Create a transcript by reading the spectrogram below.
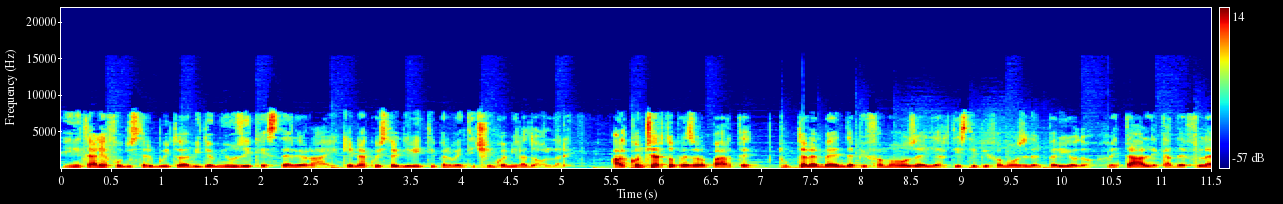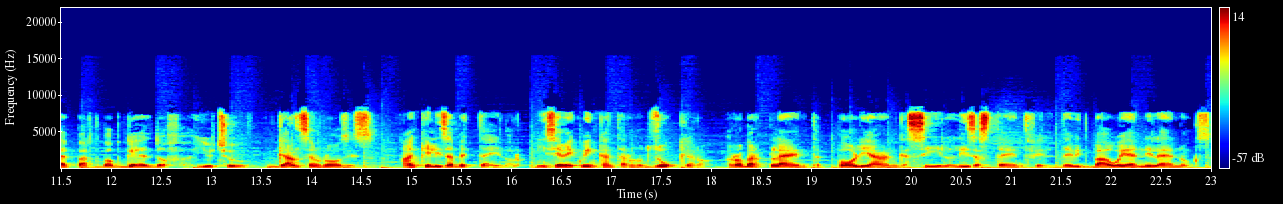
In Italia fu distribuito da Video Music e Stereo Rai, che ne acquistò i diritti per 25.000 dollari. Al concerto presero parte tutte le band più famose e gli artisti più famosi del periodo, Metallica, Def Leppard, Bob Geldof, U2, Guns N' Roses, anche Elizabeth Taylor. Insieme ai Queen cantarono Zucchero, Robert Plant, Paul Young, Seal, Lisa Stanfield, David Bowie e Annie Lennox.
